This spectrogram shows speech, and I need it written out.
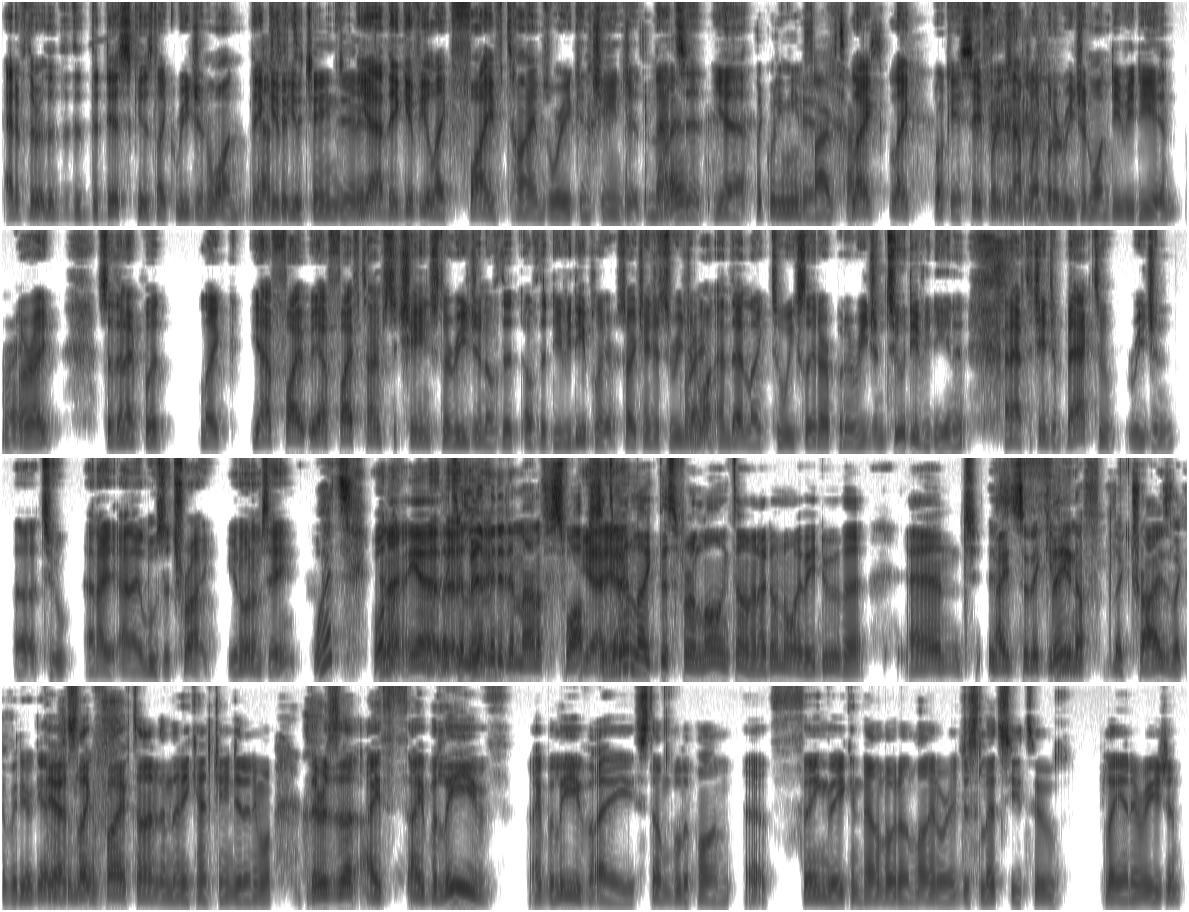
and if the, the the the disc is like region one, they Ask give you you to change it. yeah they give you like five times where you can change it and that's it yeah. Like, what do you mean Yeah. five times? Like like okay, say for example, I put a region one DVD in, Right. all right. So then I put like you have five you have five times to change the region of the of the DVD player. So I change it to region Right. one, and then like two weeks later, I put a region two DVD in it, and I have to change it back to region uh two, and I and I lose a try. You know what I'm saying? what? Well, I- yeah, that- Like that a is the thing. limited amount of swaps? Yeah, It's yeah. been like this for a long time, and I don't know why they do that. And I so they give you enough like tries, like a video game. Yeah, it's something? like five times, and then you can't change it anymore. There's a I th- I believe I believe I stumbled upon a thing that you can download online where it just lets you to play any region.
